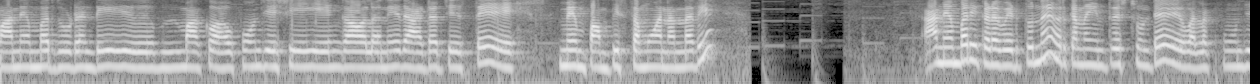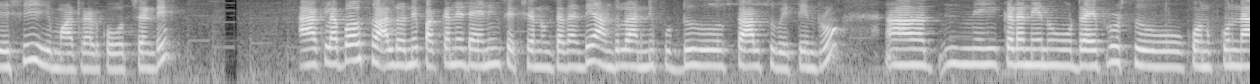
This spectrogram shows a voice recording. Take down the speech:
మా నెంబర్ చూడండి మాకు ఫోన్ చేసి ఏం కావాలనేది ఆర్డర్ చేస్తే మేము పంపిస్తాము అని అన్నది. ఆ నెంబర్ ఇక్కడ పెడుతున్నా ఎవరికైనా ఇంట్రెస్ట్ ఉంటే వాళ్ళకి ఫోన్ చేసి మాట్లాడుకోవచ్చండి. ఆ క్లబ్ హౌస్ హాల్లోనే పక్కనే డైనింగ్ సెక్షన్ ఉంటుందండి అందులో అన్ని ఫుడ్ స్టాల్స్ పెట్టిండ్రు. ఇక్కడ నేను డ్రై ఫ్రూట్స్ కొనుక్కున్నా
